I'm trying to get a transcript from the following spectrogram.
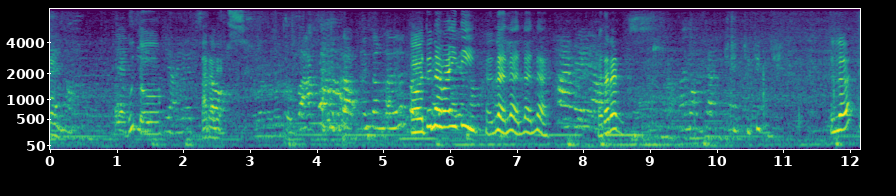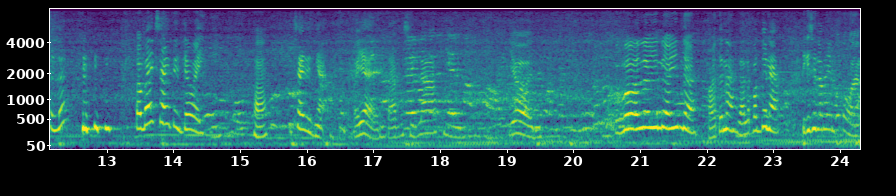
Yan. Buto. Tara, let's. Oh, ito na, Whitey. Ala, ala, ala, ala. O, tara. Ala, ala. Pa ba excited ka, Whitey? Ha? Excited nga. O, yan. Tapos si Lucky. Yun. Aba, ala, yun na, yun na. O, ito na. Lalapag ko na. Tigisin lang yung buto, ha?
